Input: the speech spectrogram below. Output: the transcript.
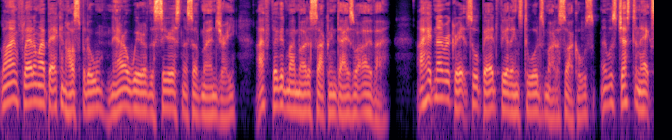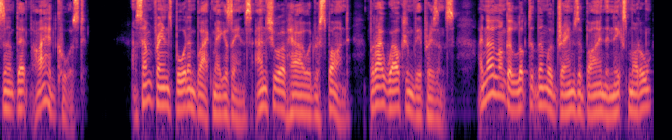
Lying flat on my back in hospital, now aware of the seriousness of my injury, I figured my motorcycling days were over. I had no regrets or bad feelings towards motorcycles. It was just an accident that I had caused. Some friends bought in bike magazines, unsure of how I would respond, but I welcomed their presence. I no longer looked at them with dreams of buying the next model,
